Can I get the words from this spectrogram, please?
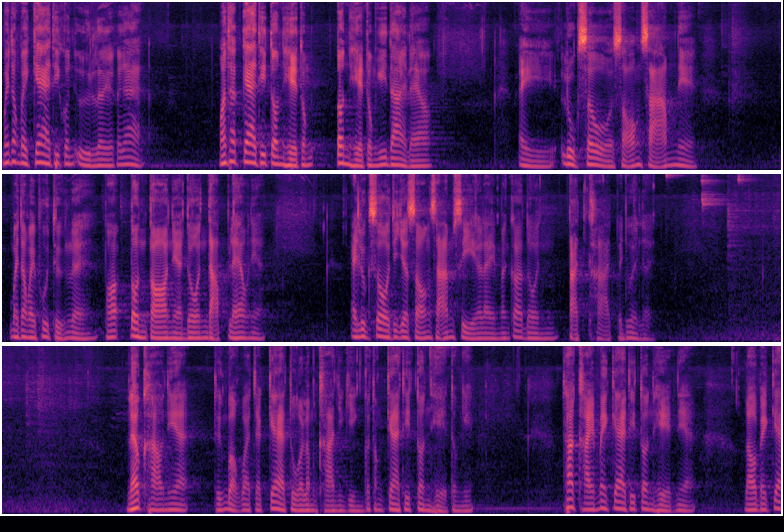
ไม่ต้องไปแก้ที่คนอื่นเลยก็ได้เพราะถ้าแก้ที่ต้นเหตุตรงต้นเหตุตรงนี้ได้แล้วไอ้ลูกโซ่สองสามเนี่ยไม่ต้องไปพูดถึงเลย เพราะต้นตอนเนี่ยโดนดับแล้วเนี่ยไอ้ลูกโซ่ที่จะสองสามสี่อะไร มันก็โดนตัดขาดไปด้วยเลย แล้วข่าวเนี่ย ถึงบอกว่าจะแก้ตัวลำคาญจริงๆ ก็ต้องแก้ที่ต้นเหตุตรงนี้ ถ้าใครไม่แก้ที่ต้นเหตุเนี่ยเราไปแก้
